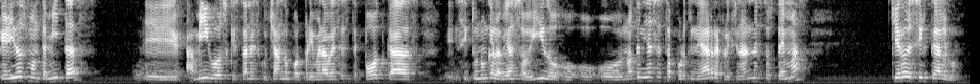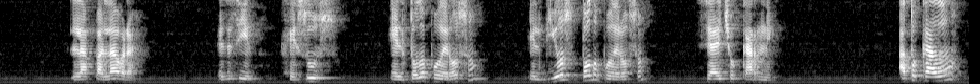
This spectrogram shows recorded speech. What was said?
Queridos montemitas, eh, amigos que están escuchando por primera vez este podcast, eh, si tú nunca lo habías oído o, no tenías esta oportunidad de reflexionar en estos temas, quiero decirte algo. La palabra, es decir, Jesús, el Todopoderoso, el Dios Todopoderoso, se ha hecho carne. Ha tocado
